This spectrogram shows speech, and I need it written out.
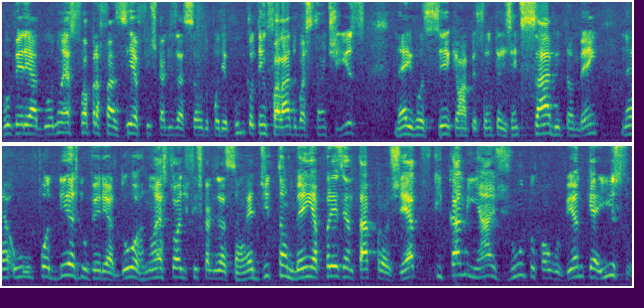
o vereador não é só para fazer a fiscalização do poder público, eu tenho falado bastante isso, né, e você, que é uma pessoa inteligente, sabe também, né, o poder do vereador não é só de fiscalização, é de também apresentar projetos e caminhar junto com o governo, que é isso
